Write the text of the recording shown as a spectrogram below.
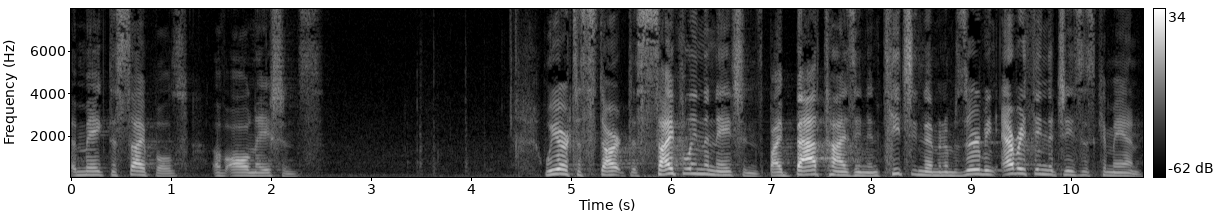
and make disciples of all nations. We are to start discipling the nations by baptizing and teaching them and observing everything that Jesus commanded.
